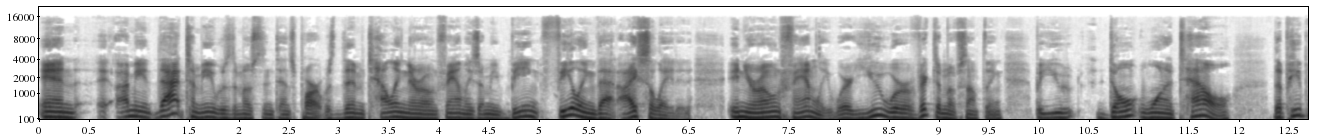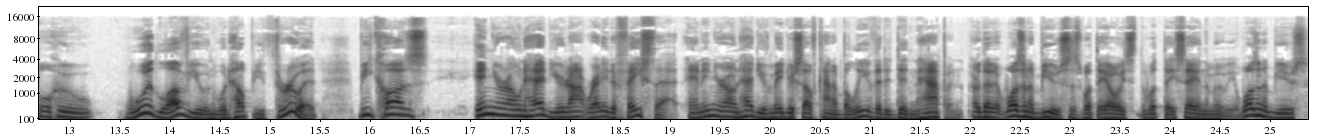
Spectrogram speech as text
And I mean that to me was the most intense part was them telling their own families. I mean being feeling that isolated in your own family where you were a victim of something, but you don't want to tell the people who would love you and would help you through it because in your own head you're not ready to face that. And in your own head you've made yourself kind of believe that it didn't happen or that it wasn't abuse is what they always what they say in the movie. It wasn't abuse.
